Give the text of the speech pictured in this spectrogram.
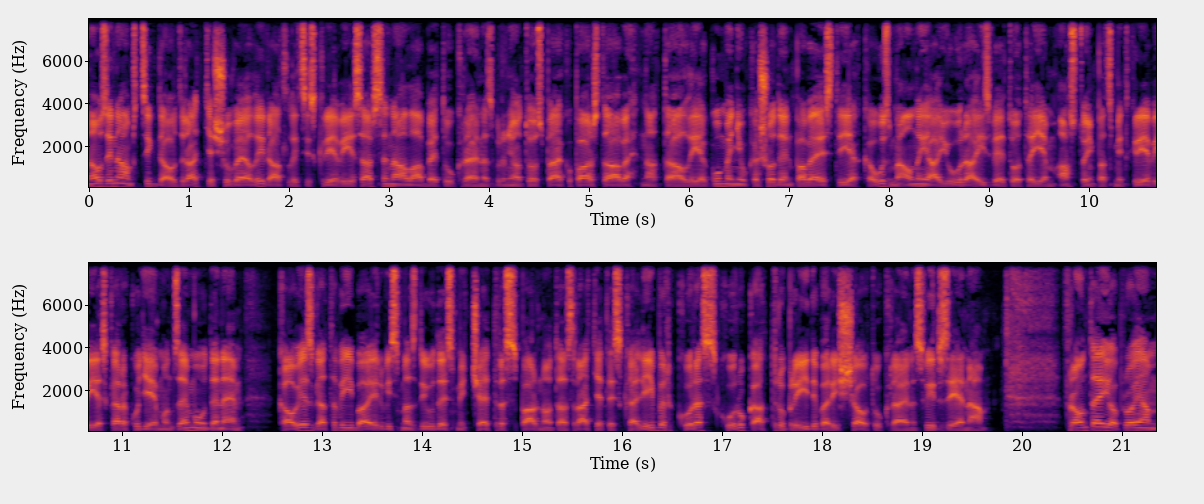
Nav zināms, cik daudz raķešu vēl ir atlicis Krievijas arsenālā, bet Ukrainas bruņoto spēku pārstāve Natālija Gumeņuka šodien pavēstīja, ka uz Melnajā jūrā izvietotajiem 18 Krievijas karakuģiem un zemūdenēm Kaujas gatavībā ir vismaz 24 spārnotās raķetes Kaļibra, kuras kuru katru brīdi var izšaut Ukrainas virzienā. Frontē joprojām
